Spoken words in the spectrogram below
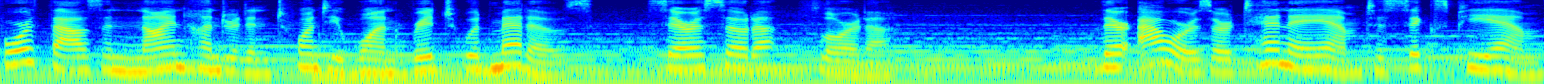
4921 Ridgewood Meadows, Sarasota, Florida. Their hours are 10 a.m. to 6 p.m.,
